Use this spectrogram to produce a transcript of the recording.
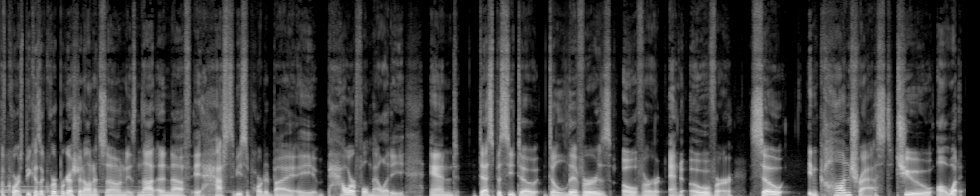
Of course, because a chord progression on its own is not enough. It has to be supported by a powerful melody. And Despacito delivers over and over. So, in contrast to uh, what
